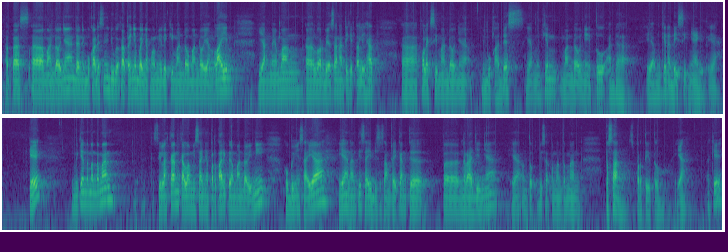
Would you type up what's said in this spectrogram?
atas uh, mandaunya. Dan ibu Kades ini juga katanya banyak memiliki mandau-mandau yang lain yang memang uh, luar biasa. Nanti kita lihat uh, koleksi mandaunya Ibu Kades yang mungkin mandaunya itu ada ya mungkin ada isinya gitu ya. Oke. Demikian teman-teman. Silahkan kalau misalnya tertarik dengan mandau ini hubungi saya ya nanti saya bisa sampaikan ke pengrajinnya ya untuk bisa teman-teman pesan seperti itu ya. Oke.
